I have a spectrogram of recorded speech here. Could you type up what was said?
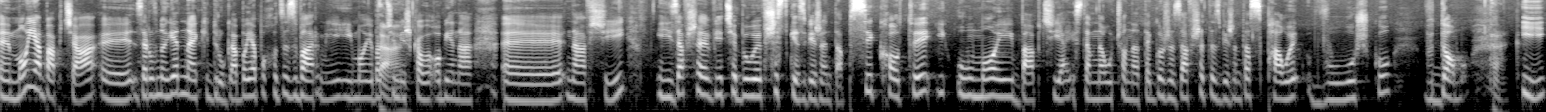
y, moja babcia, y, zarówno jedna, jak i druga, bo ja pochodzę z Warmii i moje babcie Tak. mieszkały obie na, na wsi i zawsze, wiecie, były wszystkie zwierzęta, psy, koty i u mojej babci ja jestem nauczona tego, że zawsze te zwierzęta spały w łóżku w domu. Tak. I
